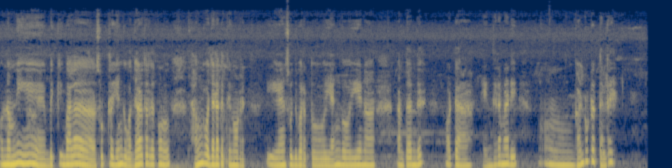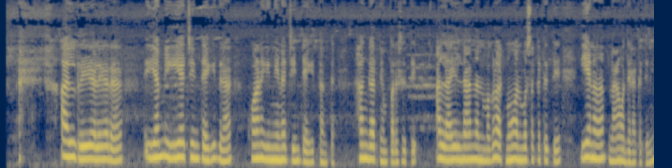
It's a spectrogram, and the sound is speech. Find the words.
ಒಂದು ನಮ್ಮನಿ ಬಿಕ್ಕಿಗೆ ಭಾಳ ಸುಟ್ರೆ ಹೆಂಗೆ ಒದ್ದಾಡ್ತಿರ್ತೈತೆ ನೋಡು. ಹಂಗೆ ಒದ್ದಾಡಕತ್ತಿ ನೋಡ್ರಿ. ಏನು ಸುದ್ದಿ ಬರುತ್ತೋ, ಹೆಂಗೋ, ಏನು ಅಂತಂದು ಒಟ್ಟು ಹೆಂಗಾರ ಮಾಡಿ ಗಂಡು ಹುಟ್ಟತ್ತಲ್ರಿ ಅಲ್ರಿ ಎಳೆಯರ ಎಮ್ಮಿಗೆ ಚಿಂತೆ ಆಗಿದ್ರೆ, ಕ್ವಾಣಿಗೆ ನೀನ ಚಿಂತೆ ಆಗಿತ್ತಂತೆ. ಹಂಗಾತ್ ನಿಮ್ಮ ಪರಿಸ್ಥಿತಿ. ಅಲ್ಲ ಇಲ್ಲಿ ನಾನು ನನ್ನ ಮಗಳು ಅಟ್ ನೋವು ಅನ್ಬಸಕತ್ತೈತಿ ಏನಂತ ನಾ ಒದ್ದಾಡಕತ್ತೀನಿ.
